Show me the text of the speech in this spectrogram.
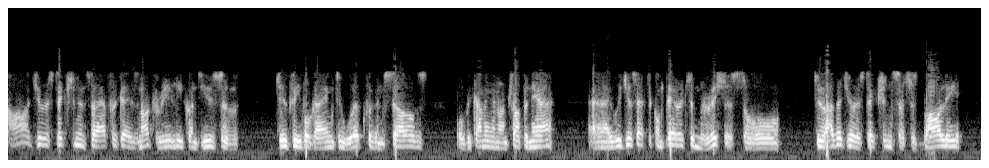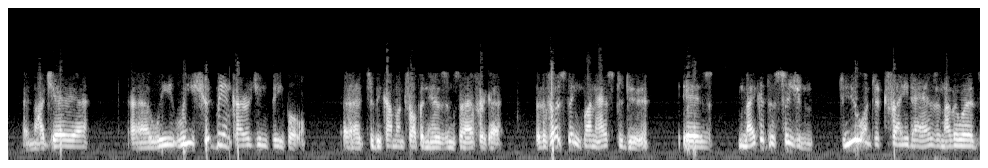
our jurisdiction in South Africa is not really conducive to people going to work for themselves or becoming an entrepreneur. Uh, we just have to compare it to Mauritius or to other jurisdictions such as Bali and Nigeria. Uh, we we should be encouraging people uh, to become entrepreneurs in South Africa. But the first thing one has to do is make a decision. Do you want to trade as, in other words,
